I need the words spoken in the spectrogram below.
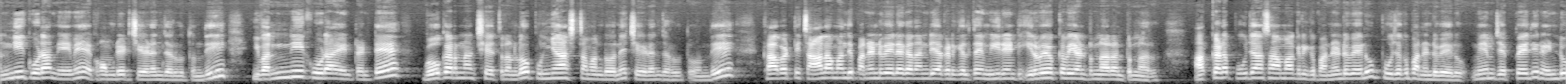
అన్నీ కూడా మేమే అకామిడేట్ చేయడం జరుగుతుంది. ఇవన్నీ కూడా ఏంటంటే గోకర్ణ క్షేత్రంలో పుణ్యాశ్రమంలోనే చేయడం జరుగుతుంది. కాబట్టి చాలామంది పన్నెండు వేలే కదండి అక్కడికి వెళ్తే మీరేంటి ఇరవై ఒక్క వెయ్యి అంటున్నారు అంటున్నారు. అక్కడ పూజా సామాగ్రికి పన్నెండు వేలు పూజకు పన్నెండు వేలు. మేము చెప్పేది రెండు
